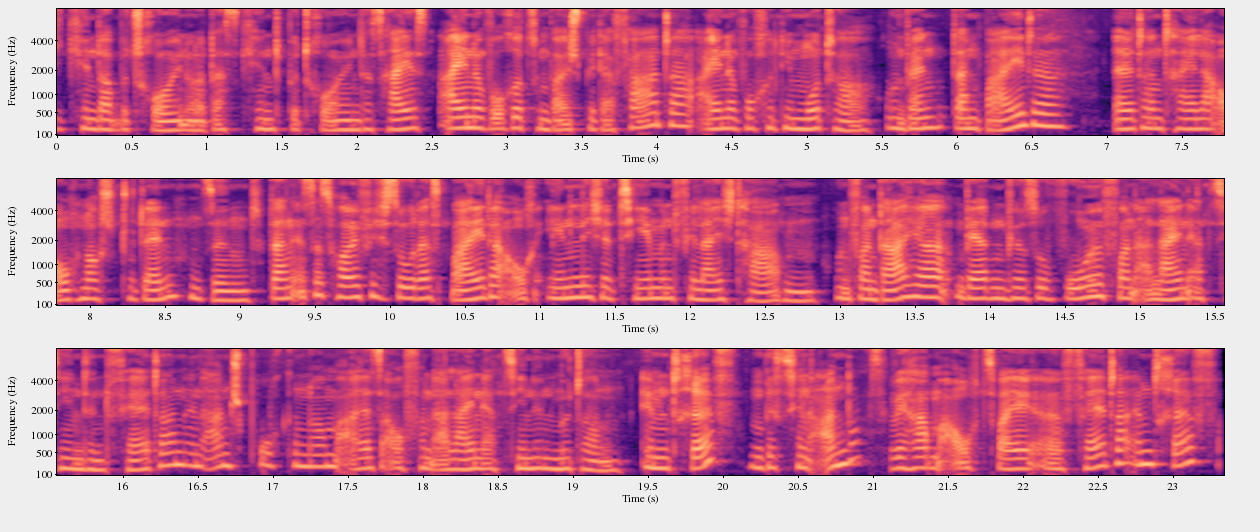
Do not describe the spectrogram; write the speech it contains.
die Kinder betreuen oder das Kind betreuen. Das heißt, eine Woche zum Beispiel der Vater, eine Woche die Mutter. Und wenn dann beide Elternteile auch noch Studenten sind, dann ist es häufig so, dass beide auch ähnliche Themen vielleicht haben. Und von daher werden wir sowohl von alleinerziehenden Vätern in Anspruch genommen, als auch von alleinerziehenden Müttern. Im Treff ein bisschen anders. Wir haben auch zwei äh, Väter im Treff,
